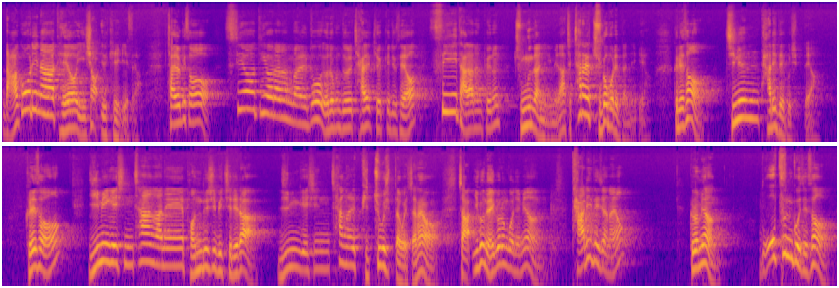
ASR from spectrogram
나골이나 되어 이셔 이렇게 얘기했어요. 자, 여기서 스여디어라는 말도 여러분들 잘 기억해 두세요. 스이다라는 표현은 죽는다는 얘기입니다. 즉 차라리 죽어버린다는 얘기예요. 그래서 지는 달이 되고 싶대요. 그래서 님이 계신 창 안에 번듯이 비치리라 님 계신 창을 비추고 싶다고 했잖아요. 자, 이건 왜 그런 거냐면 달이 되잖아요. 그러면 높은 곳에서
